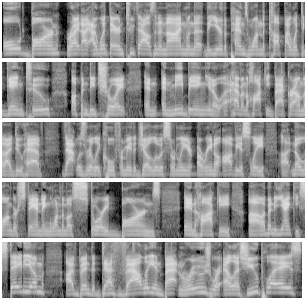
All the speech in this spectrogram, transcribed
old barn, right? I, I went there in 2009 when the, the year the Pens won the cup. I went to game two up in Detroit. And, and me being, you know, having the hockey background that I do have, that was really cool for me. The Joe Louis Arena, obviously, uh, no longer standing, one of the most storied barns in hockey. Uh, I've been to Yankee Stadium. I've been to Death Valley in Baton Rouge, where LSU plays.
